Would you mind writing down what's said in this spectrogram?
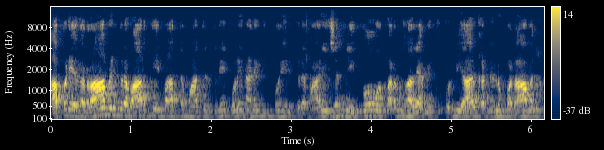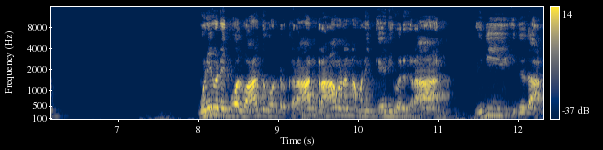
அப்படி அந்த ராம் என்கிற வார்த்தையை பார்த்த மாத்திரத்திலே கொலை நடங்கி போயிருக்கிற மாரீசன் எங்கோ ஒரு பரமசாலை அமைத்துக் கொண்டு யார் கண்ணிலும் படாமல் முனிவனை போல் வாழ்ந்து கொண்டிருக்கிறான். ராவணன் அவனை தேடி வருகிறான். விதி இதுதான்.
